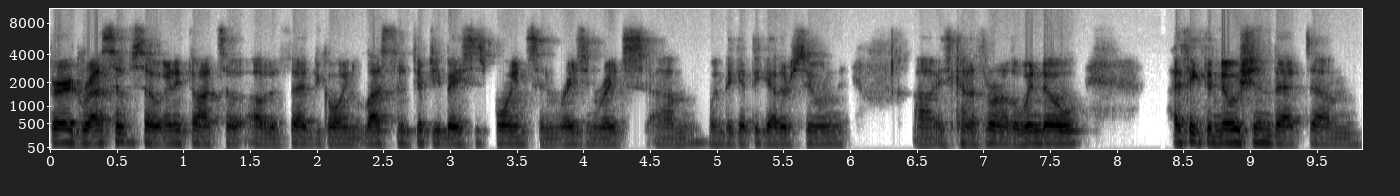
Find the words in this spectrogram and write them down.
very aggressive. So any thoughts of, of, the Fed going less than 50 basis points and raising rates um, when they get together soon uh, is kind of thrown out the window. I think the notion that um,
